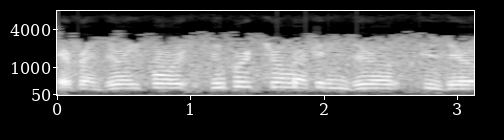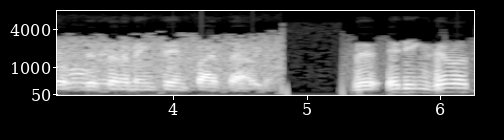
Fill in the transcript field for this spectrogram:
Air France 084 Super, turn left heading 020, descend and maintain 5,000. The heading 020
